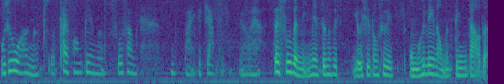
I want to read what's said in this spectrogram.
我觉得我很太方便了。书上拿一个架子，你说呀，在书本里面真的会有一些东西会，我们会令到我们盯到的。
